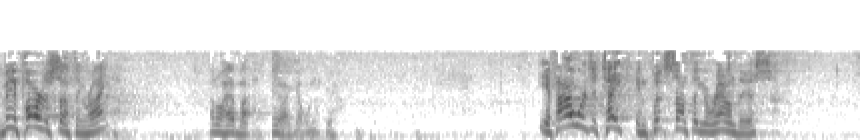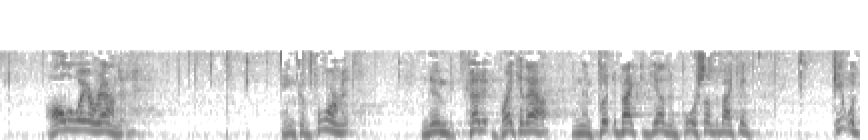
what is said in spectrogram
To be a part of something, right? I don't have my. Yeah, I got one up here. If I were to take and put something around this, all the way around it, and conform it, and then cut it, break it out, and then put it back together and pour something back in, it would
